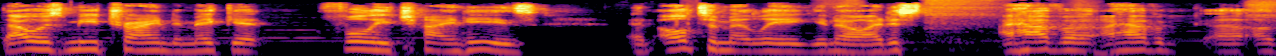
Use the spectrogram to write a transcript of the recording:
that was me trying to make it fully Chinese, and ultimately, you know, I just I have a I have a, a,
